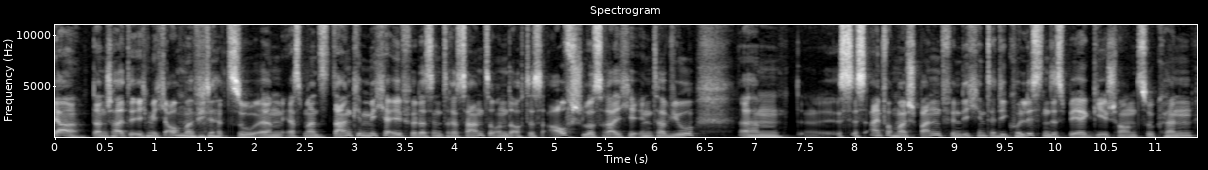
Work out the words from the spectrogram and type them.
Ja, dann schalte ich mich auch mal wieder zu. Ähm, erstmals danke Michael für das interessante und auch das aufschlussreiche Interview. Ähm, es ist einfach mal spannend, finde ich, hinter die Kulissen des BRG schauen zu können.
